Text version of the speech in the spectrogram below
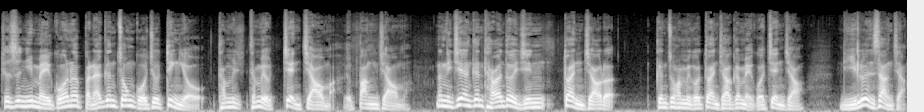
就是你美国呢，本来跟中国就定有他们他们有建交嘛，有邦交嘛。那你既然跟台湾都已经断交了。跟中华民国断交，跟美国建交，理论上讲，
